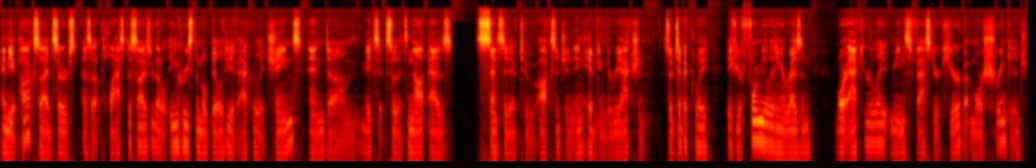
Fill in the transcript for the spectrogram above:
And the epoxide serves as a plasticizer that will increase the mobility of acrylate chains and um, makes it so it's not as sensitive to oxygen inhibiting the reaction. So typically, if you're formulating a resin, more acrylate means faster cure but more shrinkage.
